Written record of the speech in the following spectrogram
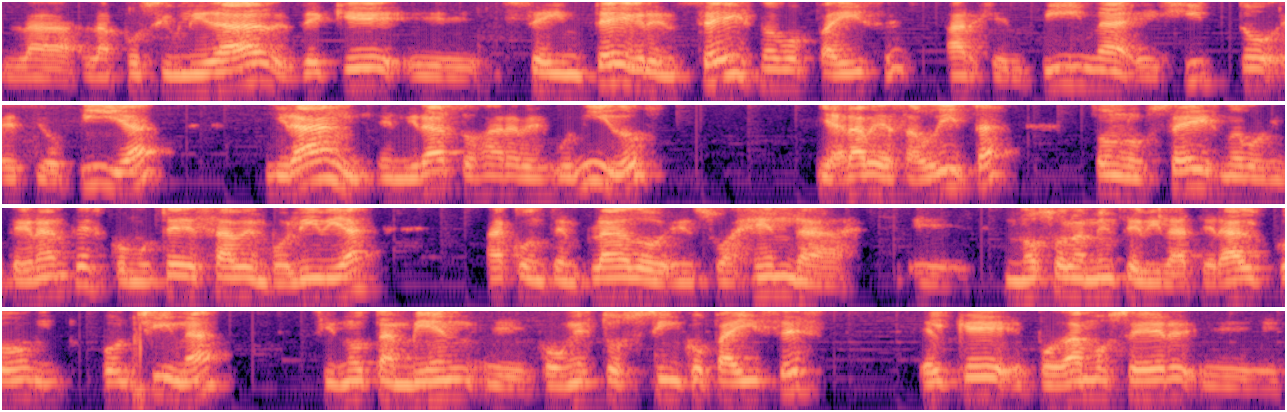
la, la, posibilidad de que se integren seis nuevos países, Argentina, Egipto, Etiopía, Irán, Emiratos Árabes Unidos y Arabia Saudita, son los seis nuevos integrantes. Como ustedes saben, Bolivia ha contemplado en su agenda eh, no solamente bilateral con, con China, sino también eh, con estos cinco países, el que podamos ser eh,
